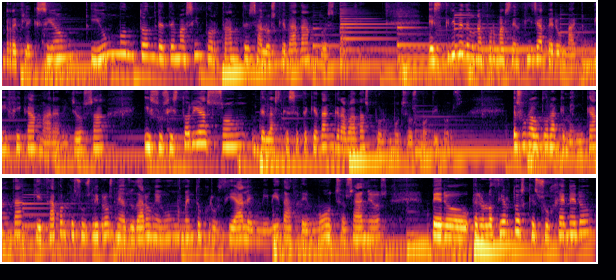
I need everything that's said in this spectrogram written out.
reflexión y un montón de temas importantes a los que va dando espacio. Escribe de una forma sencilla pero magnífica, maravillosa, y sus historias son de las que se te quedan grabadas por muchos motivos. Es una autora que me encanta, quizá porque sus libros me ayudaron en un momento crucial en mi vida hace muchos años, pero, pero lo cierto es que su género,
